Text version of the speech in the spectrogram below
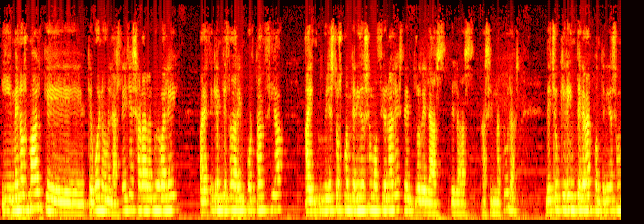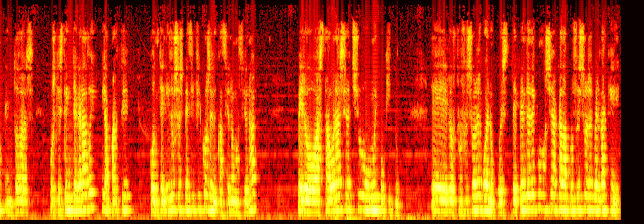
y menos mal que, bueno, en las leyes, ahora la nueva ley parece que empieza a dar importancia a incluir estos contenidos emocionales dentro de las, de las asignaturas. De hecho, quiere integrar contenidos en todas, pues que esté integrado y aparte contenidos específicos de educación emocional. Pero hasta ahora se ha hecho muy poquito. Eh, los profesores, bueno, pues depende de cómo sea cada profesor, es verdad que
